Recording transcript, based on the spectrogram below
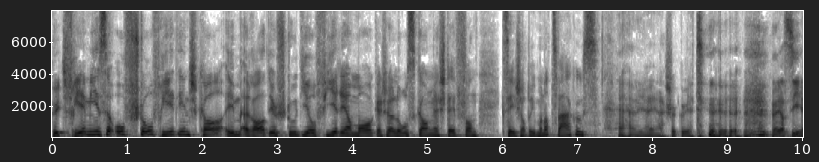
Heute früh müssen aufstehen, Frühdienst gehabt, im Radiostudio, 4 Uhr am Morgen schon losgegangen. Stefan, siehst aber immer noch Zweig aus. ja, ja, schon gut. Merci?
